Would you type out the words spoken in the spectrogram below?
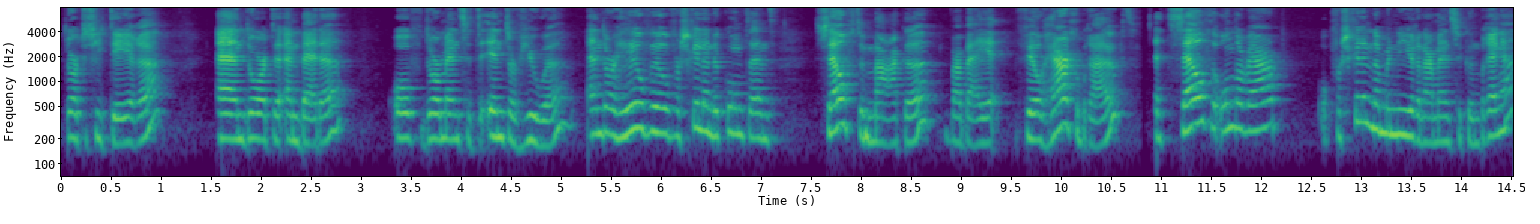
door te citeren en door te embedden of door mensen te interviewen en door heel veel verschillende content zelf te maken, waarbij je veel hergebruikt, hetzelfde onderwerp op verschillende manieren naar mensen kunt brengen,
